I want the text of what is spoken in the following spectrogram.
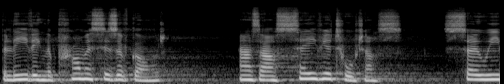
Believing the promises of God, as our Saviour taught us, so we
